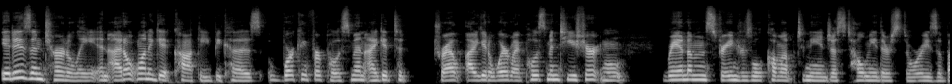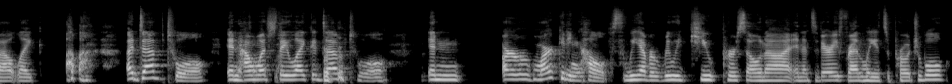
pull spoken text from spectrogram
It is internally. And I don't want to get cocky because working for Postman, I get to travel, I get to wear my Postman t shirt and random strangers will come up to me and just tell me their stories about like a dev tool and how much they like a dev tool. And our marketing helps. We have a really cute persona and it's very friendly, it's approachable.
